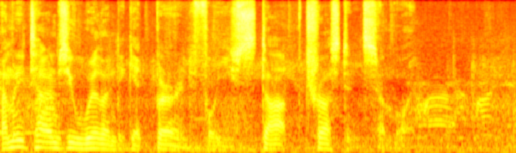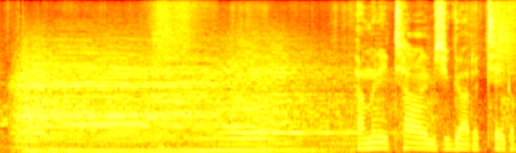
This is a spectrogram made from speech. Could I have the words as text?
How many times you willing to get burned before you stop trusting someone? How many times you gotta take a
